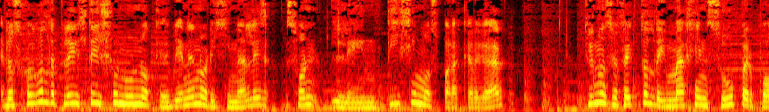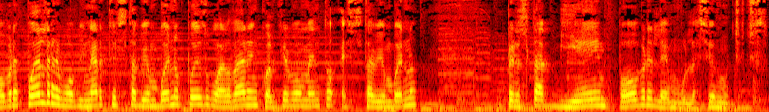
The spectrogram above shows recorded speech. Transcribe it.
en los juegos de PlayStation 1 que vienen originales son lentísimos para cargar. Tiene unos efectos de imagen súper pobre. Puedes rebobinar que está bien bueno. Puedes guardar en cualquier momento. Eso está bien bueno. Pero está bien pobre la emulación, muchachos.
